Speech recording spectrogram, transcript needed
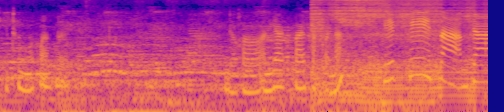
คิดถึงมากๆเลย เดี๋ยวขออนุญาตป้ายพักก่อนนะทริปที่สามจ้า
